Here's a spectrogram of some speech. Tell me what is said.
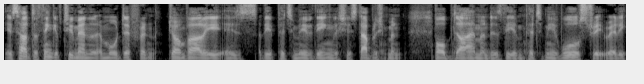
It's hard to think of two men that are more different. John Varley is the epitome of the English establishment. Bob Diamond is the epitome of Wall Street, really.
